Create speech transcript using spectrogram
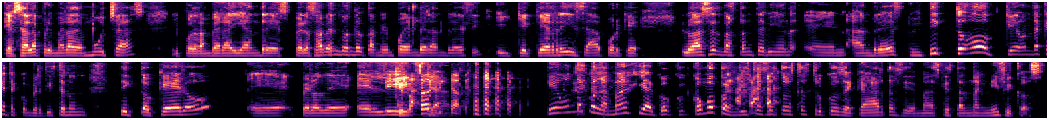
que sea la primera de muchas y podrán ver ahí a Andrés. Pero ¿saben dónde también pueden ver a Andrés? Y, que qué risa, porque lo haces bastante bien en Andrés, en TikTok. ¿Qué onda que te convertiste en un TikTokero? Eh, pero de elite. ¿Qué pasó TikTok? ¿Qué onda con la magia? ¿Cómo aprendiste a hacer todos estos trucos de cartas y demás que están magníficos?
